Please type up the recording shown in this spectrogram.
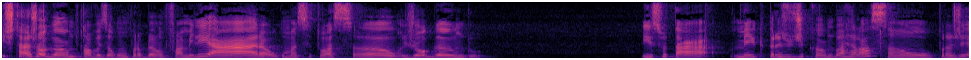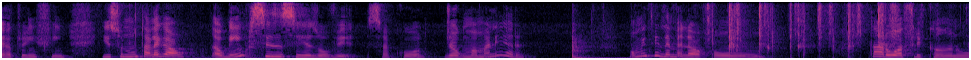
está jogando talvez algum problema familiar, alguma situação, jogando. Isso tá meio que prejudicando a relação, o projeto, enfim. Isso não tá legal. Alguém precisa se resolver, sacou? De alguma maneira. Vamos entender melhor com tarô africano.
